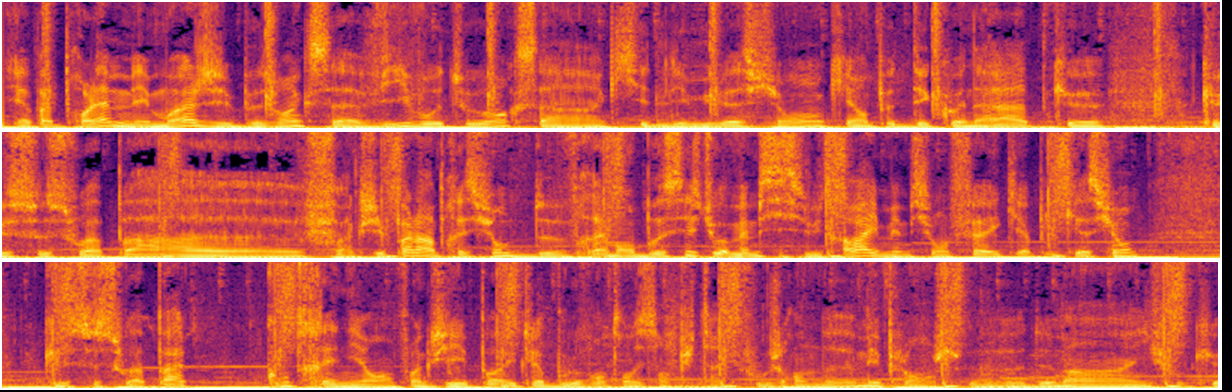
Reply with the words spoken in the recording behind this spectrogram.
il n'y a pas de problème, mais moi j'ai besoin que ça vive autour, que ça qu'il y ait de l'émulation, qu'il y ait un peu de déconnade, que, que soit pas, euh, enfin que j'ai pas l'impression de vraiment bosser, tu vois, même si c'est du travail, même si on le fait avec application, que ce soit pas contraignant, enfin que j'y ai pas avec la boule au ventre en disant putain il faut que je rende mes planches euh, demain, il faut que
